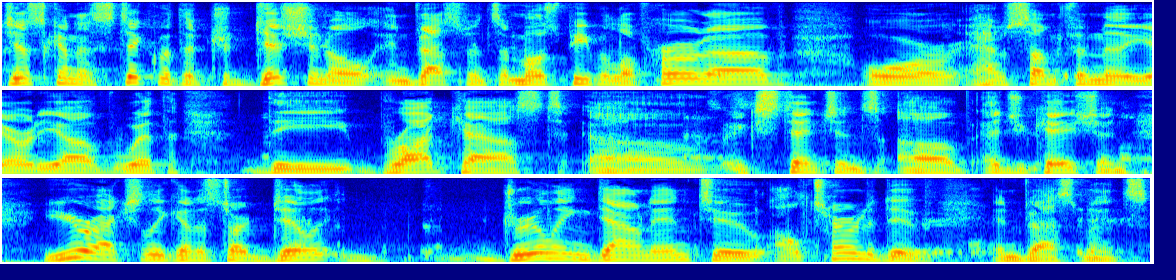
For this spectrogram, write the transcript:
just going to stick with the traditional investments that most people have heard of or have some familiarity of with the broadcast uh, extensions of education. You're actually going to start drilling down into alternative investments.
